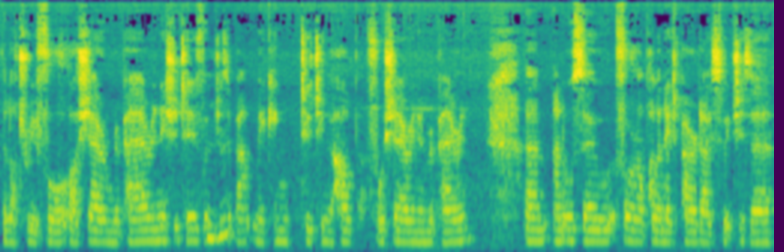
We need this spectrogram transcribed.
the lottery for our share and repair initiative, which mm-hmm. is about making Tooting a hub for sharing and repairing. Um, and also for our pollinator paradise, which is a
